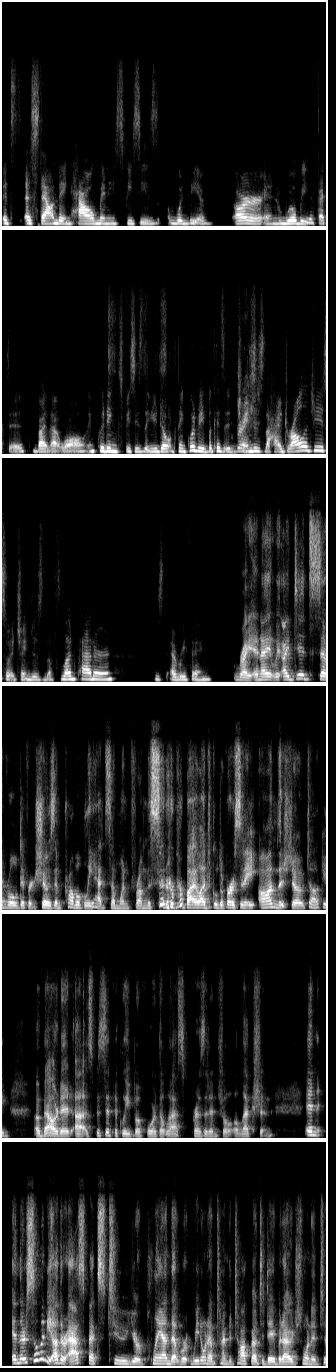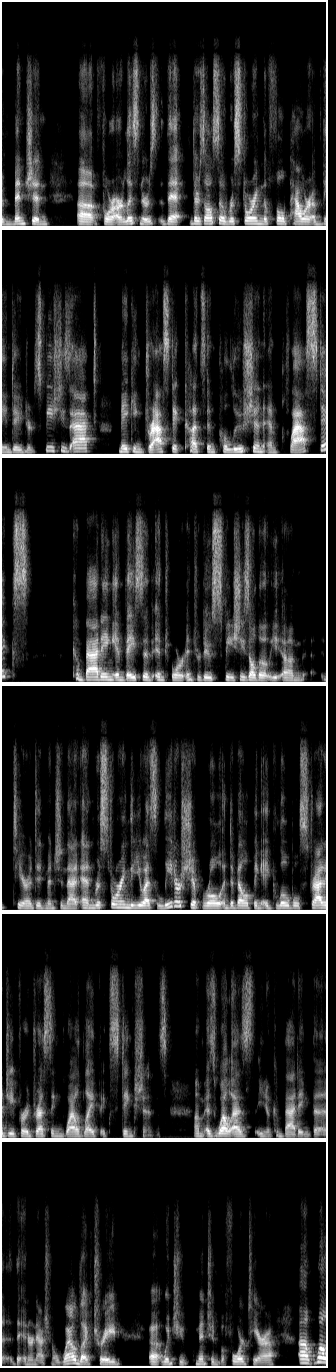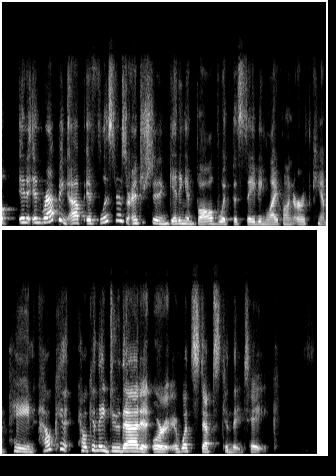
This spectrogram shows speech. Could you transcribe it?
it's astounding how many species would be are and will be affected by that wall, including species that you don't think would be because it right. changes the hydrology, so it changes the flood pattern, just everything. Right. And I I did several different shows and probably had someone from the Center for Biological Diversity on the show talking about it uh, specifically before the last presidential election. And and there's so many other aspects to your plan that we're, we don't have time to talk about today, but I just wanted to mention uh, for our listeners that there's also restoring the full power of the Endangered Species Act, making drastic cuts in pollution and plastics, combating invasive or introduced species, although um, did mention that, and restoring the US leadership role in developing a global strategy for addressing wildlife extinctions, um, as well as you know combating the, the international wildlife trade, uh, which you mentioned before, Tierra. Uh, well, in, in wrapping up, if listeners are interested in getting involved with the Saving Life on Earth campaign, how can how can they do that, or what steps can they take?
